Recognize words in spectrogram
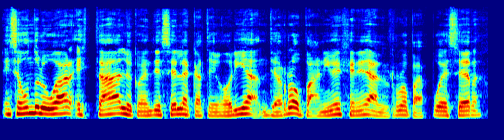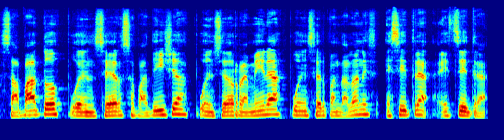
En segundo lugar está lo que vendría ser la categoría de ropa a nivel general. Ropa puede ser zapatos, pueden ser zapatillas, pueden ser remeras, pueden ser pantalones, etcétera, etcétera.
